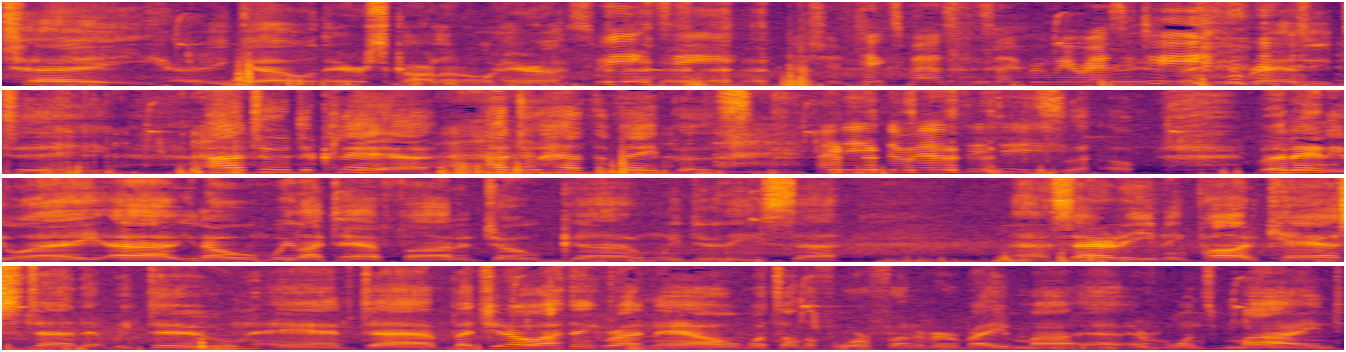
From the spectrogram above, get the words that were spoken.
tea. There you go. There, Scarlett O'Hara. Sweet tea. I should text Madison and say, bring me a Bring razzie tea. me a razzie tea. I do declare, I do have the vapors. I need the razzie tea. So, but anyway, uh, you know, we like to have fun and joke. Uh, we do these uh, uh, Saturday evening podcasts uh, that we do, and uh, but you know, I think right now what's on the forefront of everybody, uh, everyone's mind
